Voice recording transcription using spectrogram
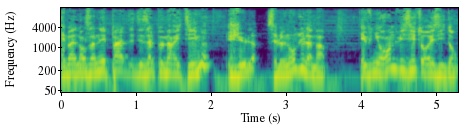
Et ben dans un EHPAD des Alpes-Maritimes, Jules, c'est le nom du lama, est venu rendre visite aux résidents.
